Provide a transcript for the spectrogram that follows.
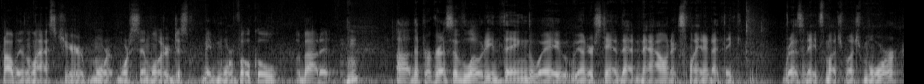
Probably in the last year, more more similar, just maybe more vocal about it. Uh, the progressive loading thing, the way we understand that now and explain it, I think resonates much, much more.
